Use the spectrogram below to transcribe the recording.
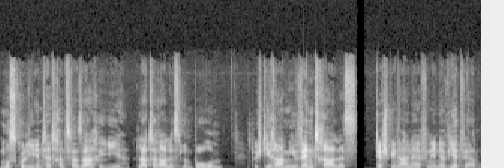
Musculi intertransversarii lateralis lumborum durch die Rami ventralis der Spinalnerven innerviert werden.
